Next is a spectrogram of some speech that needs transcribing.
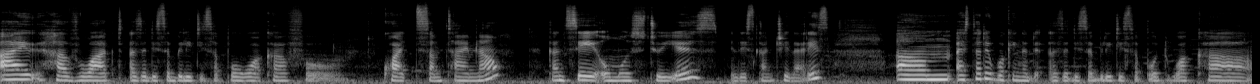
i have worked as a disability support worker for quite some time now. Can say almost two years in this country, that is. Um, I started working as a disability support worker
